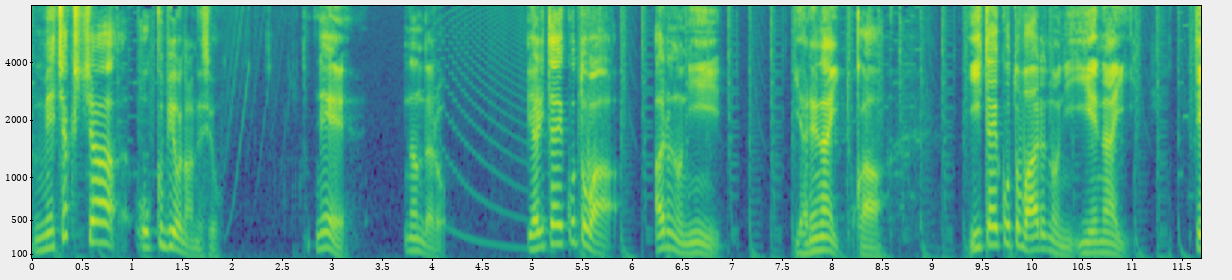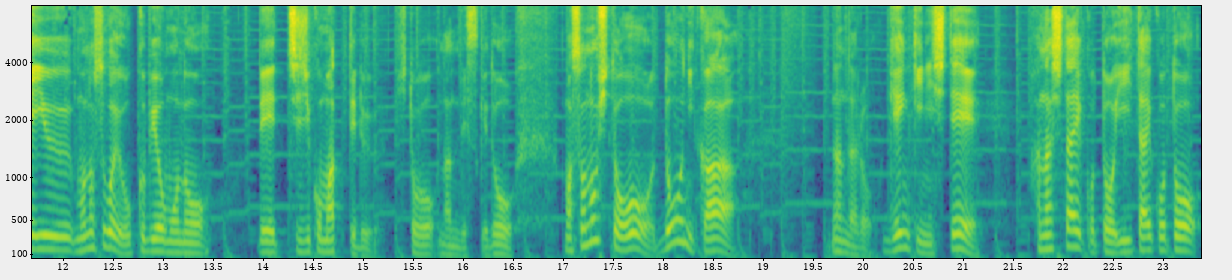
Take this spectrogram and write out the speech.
めちゃくちゃ臆病なんですよ。でなんだろうやりたいことはあるのにやれないとか言いたいことはあるのに言えないっていうものすごい臆病者で縮こまってる人なんですけど、まあ、その人をどうにかなんだろう元気にして話したいこと言いたいこと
